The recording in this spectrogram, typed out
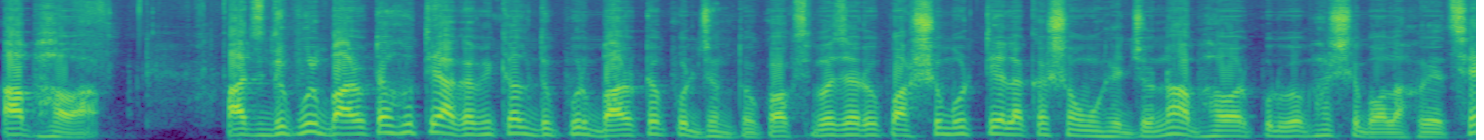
আবহাওয়া। আজ দুপুর বারোটা হতে আগামীকাল দুপুর বারোটা পর্যন্ত কক্সবাজার ও পার্শ্ববর্তী এলাকা সমূহের জন্য আবহাওয়ার পূর্বাভাসে বলা হয়েছে।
